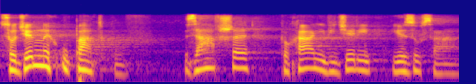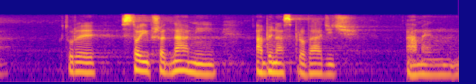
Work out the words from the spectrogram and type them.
codziennych upadków zawsze, kochani, widzieli Jezusa, który stoi przed nami, aby nas prowadzić. Amen.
